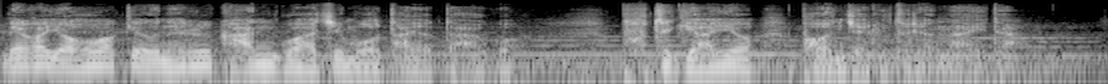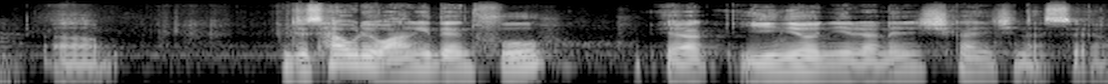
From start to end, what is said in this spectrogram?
내가 여호와께 은혜를 간구하지 못하였다 하고 부득이하여 번제를 드렸나이다. 이제 사울이 왕이 된 후 약 2년이라는 시간이 지났어요.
